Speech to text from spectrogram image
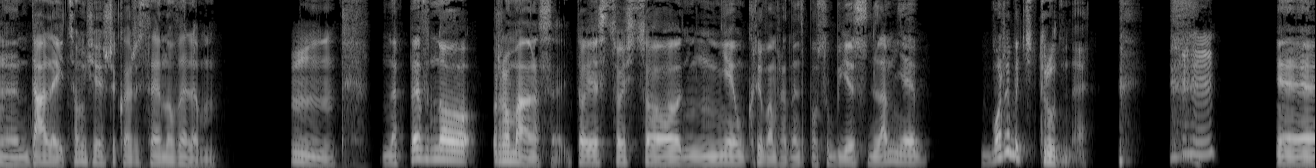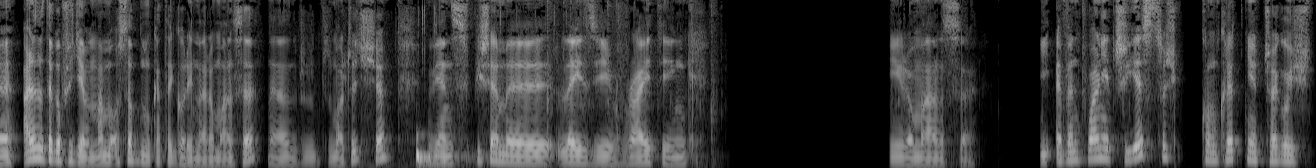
E, dalej, co mi się jeszcze kojarzy z telenowelą? Hmm, na pewno romanse. To jest coś, co nie ukrywam w żaden sposób. Jest dla mnie, może być trudne. Mhm. E, ale do tego przejdziemy. Mamy osobną kategorię na romanse, na tłumaczyć się, więc wpiszemy lazy writing i romanse. I ewentualnie, czy jest coś konkretnie czegoś,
